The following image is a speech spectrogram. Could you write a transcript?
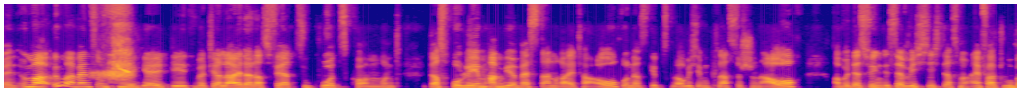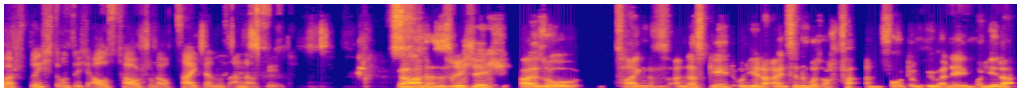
wenn immer, immer wenn es um viel Geld geht, wird ja leider das Pferd zu kurz kommen. Und das Problem haben wir Westernreiter auch und das gibt es, glaube ich, im Klassischen auch. Aber deswegen ist ja wichtig, dass man einfach drüber spricht und sich austauscht und auch zeigt, dass es anders geht. Ja, das ist richtig. Also zeigen, dass es anders geht und jeder Einzelne muss auch Verantwortung übernehmen und jeder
